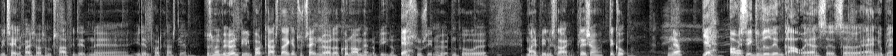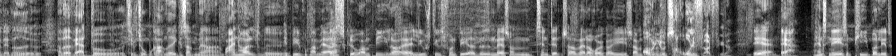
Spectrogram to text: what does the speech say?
Vi taler faktisk også om træf i den, øh, i den podcast der. Så hvis man vil høre en bilpodcast, der ikke er totalt nørdet og kun omhandler biler, Ja. så synes ind og hør den på øh, my-pleasure.dk. Ja. Ja, og hvis ikke du ved, hvem Grav er, så, så er han jo blandt andet, øh, har været vært på TV2-programmet, ikke? Sammen med Reinholdt. Øh. Et bilprogram, jeg Ja. ja. skriver om biler, er livsstilsfunderet, ved en masse om tendenser og hvad der rykker i Og samfundet. en utrolig flot fyr. Det er han. Ja. Hans næse piber lidt.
